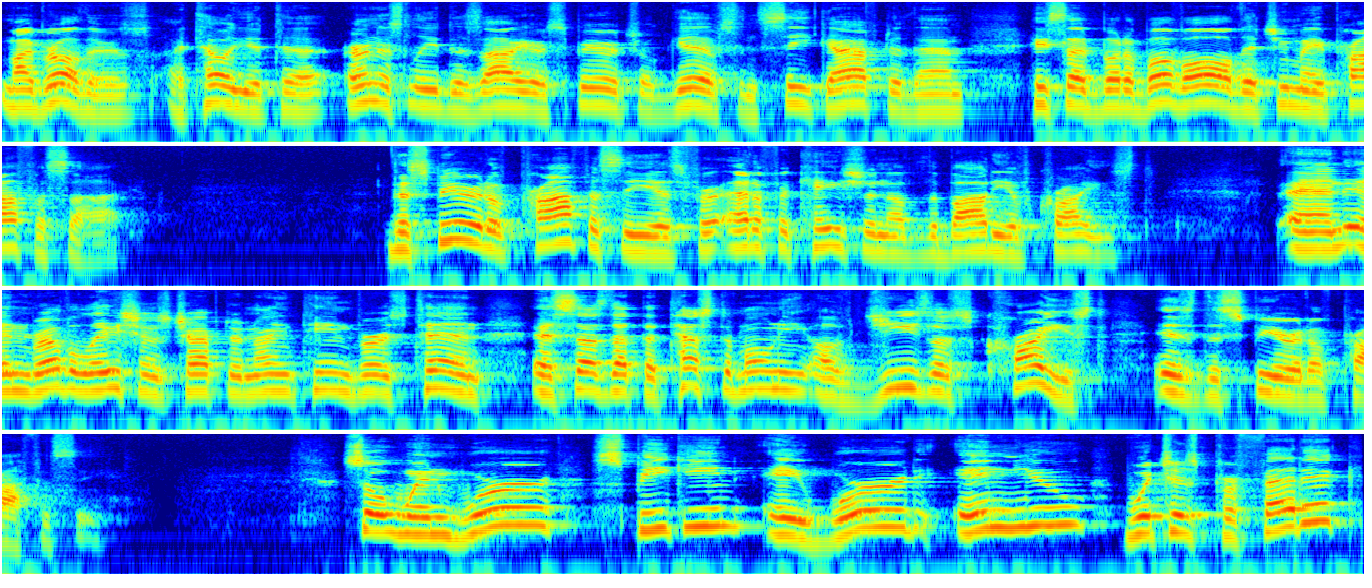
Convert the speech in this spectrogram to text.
My brothers, I tell you to earnestly desire spiritual gifts and seek after them. He said, But above all, that you may prophesy. The spirit of prophecy is for edification of the body of Christ. And in Revelations chapter 19, verse 10, it says that the testimony of Jesus Christ is the spirit of prophecy. So when we're speaking a word in you, which is prophetic,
